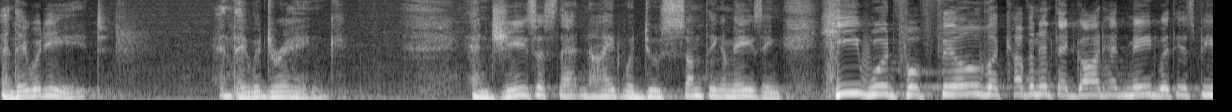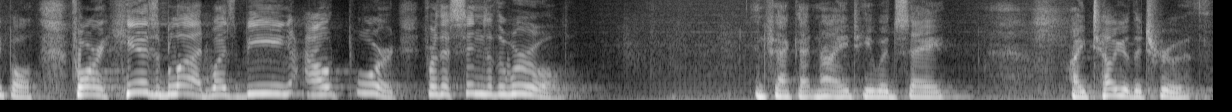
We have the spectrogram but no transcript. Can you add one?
And they would eat and they would drink. And Jesus that night would do something amazing. He would fulfill the covenant that God had made with his people. For his blood was being outpoured for the sins of the world. In fact, that night he would say, I tell you the truth,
